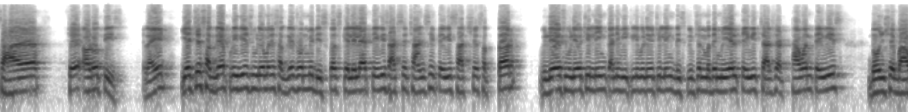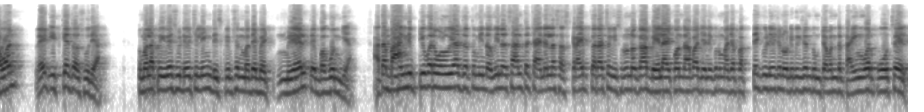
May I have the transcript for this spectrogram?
सहाशे अडोतीस. राईट याचे सगळ्या प्रिव्हियस व्हिडिओमध्ये सगळे झोन मी डिस्कस केलेले आहेत. तेवीस आठशे शहाऐंशी तेवीस सातशे सत्तर. व्हिडिओ व्हिडिओची लिंक आणि विकली व्हिडिओची लिंक डिस्क्रिप्शनमध्ये मिळेल. तेवीस चारशे अठ्ठावन्न तेवीस दोनशे बावन्न. राईट इतकेच असू द्या. तुम्हाला प्रिव्हियस व्हिडिओची लिंक डिस्क्रिप्शनमध्ये भेट मिळेल ते बघून घ्या. आता बँक निफ्टीवर वळूया. जर तुम्ही नवीन असाल तर चॅनलला सबस्क्राईब करायचं विसरू नका. बेल आयकॉन दाबा जेणेकरून माझ्या प्रत्येक व्हिडिओचे नोटिफिकेशन तुमच्यापर्यंत टाइमवर पोहोचेल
